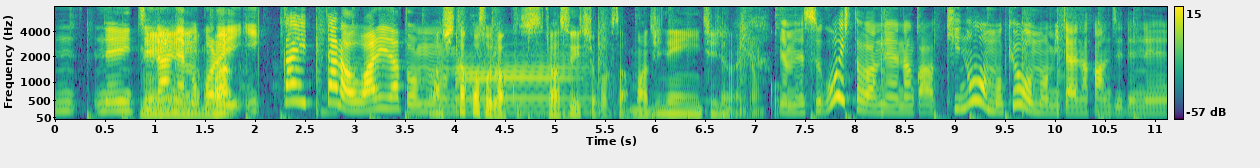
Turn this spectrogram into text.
ん年一だね。ねえもうこまれ一回行ったら終わりだと思うな。明日こそラクスラスイチとかさ。マジ年一じゃない？なんか。でもねすごい人はねなんか昨日も今日もみたいな感じでね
